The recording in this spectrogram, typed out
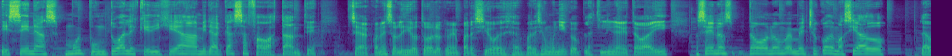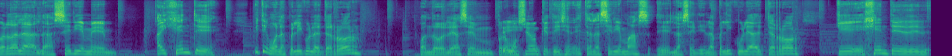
escenas muy puntuales que dije, ah, mira, acá zafa bastante. O sea, con eso les digo todo lo que me pareció. O sea, me pareció un muñeco de plastilina que estaba ahí. No sé, no, no, no, me- chocó demasiado. La verdad, la, la serie me... Hay gente, ¿viste como las películas de terror? Cuando le hacen promoción que te dicen, esta es la serie más... eh, la serie, la película de terror que gente de-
